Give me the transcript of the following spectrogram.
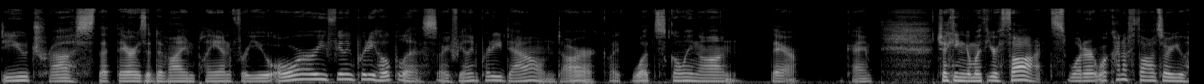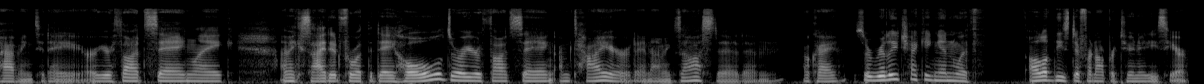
do you trust that there is a divine plan for you? Or are you feeling pretty hopeless? Are you feeling pretty down, dark? Like, what's going on there? Okay. Checking in with your thoughts. What are what kind of thoughts are you having today? Are your thoughts saying like i'm excited for what the day holds or are your thoughts saying i'm tired and i'm exhausted and okay. So really checking in with all of these different opportunities here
